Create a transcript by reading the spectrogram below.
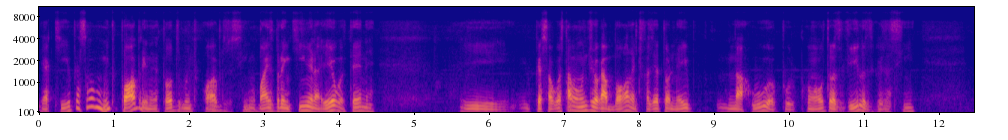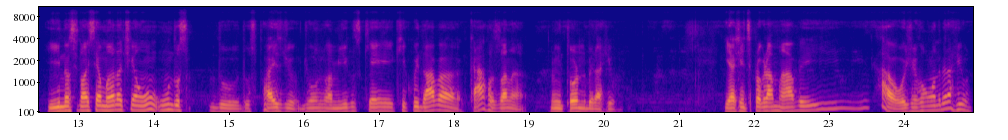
e aqui o pessoal muito pobre, né? Todos muito pobres, assim. O mais branquinho era eu até, né? E o pessoal gostava muito de jogar bola, de fazer torneio na rua por, com outras vilas, coisas assim. E no final de semana tinha um, um dos, do, dos pais de, de uns amigos que, que cuidava carros lá na, no entorno do Beira Rio. E a gente programava e. Ah, hoje vamos lá no Beira Rio.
